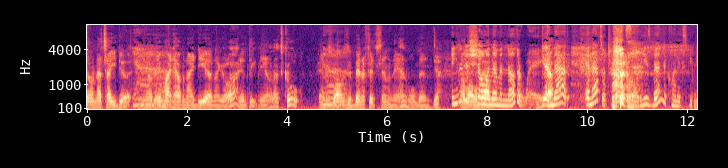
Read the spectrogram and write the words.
know, and that's how you do it. You know, they might have an idea, and I go, oh, I didn't think, you know, that's cool. And as long as it benefits them and the animal, then yeah. And you're I'm just showing about them another way. Yeah. And that and that's what Travis said. He's been to clinics before,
